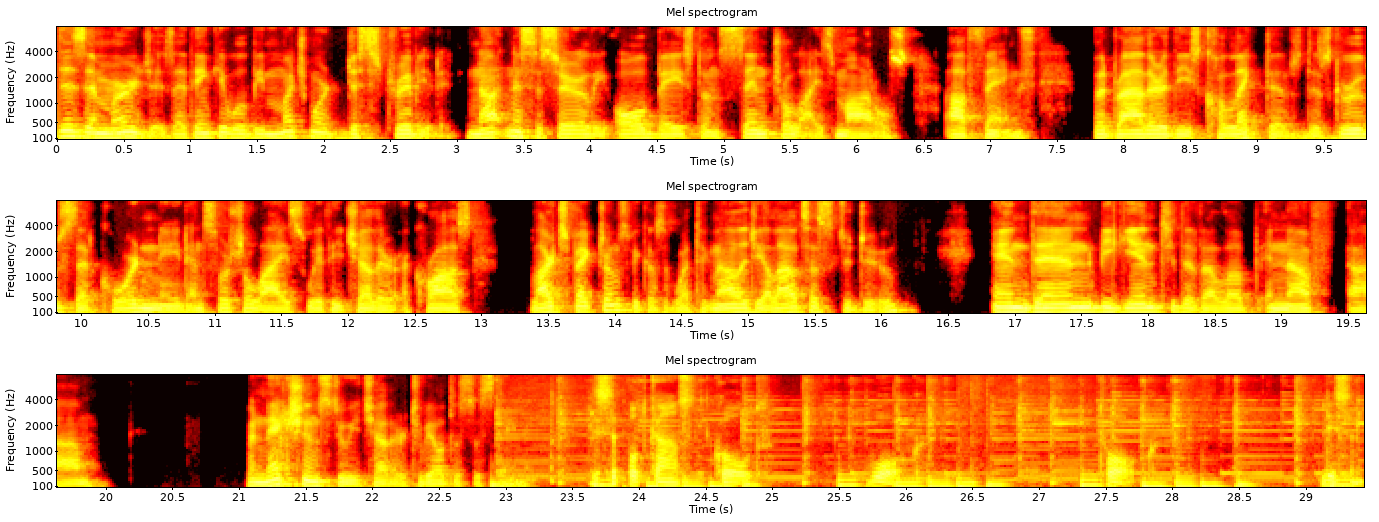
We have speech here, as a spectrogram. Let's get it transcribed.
this emerges, I think it will be much more distributed, not necessarily all based on centralized models of things, but rather these collectives, these groups that coordinate and socialize with each other across large spectrums because of what technology allows us to do, and then begin to develop enough um, connections to each other to be able to sustain it. This is a podcast called Walk, Talk, Listen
